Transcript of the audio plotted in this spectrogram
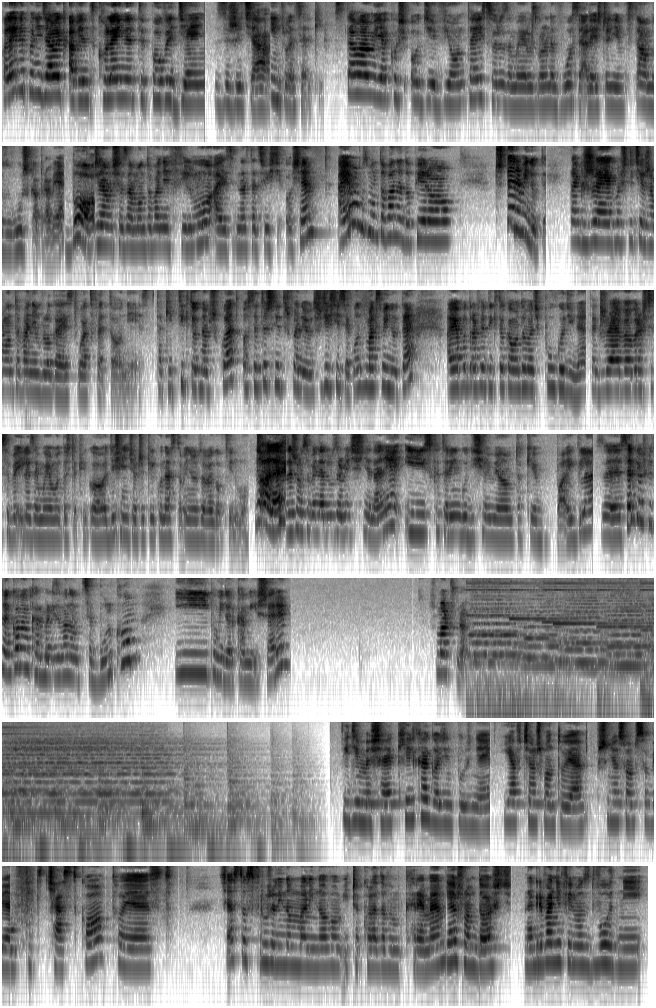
Kolejny poniedziałek, a więc kolejny typowy dzień z życia influencerki. Wstałam jakoś o dziewiątej, sorry za moje rozwalone włosy, ale jeszcze nie wstałam z łóżka prawie, bo wzięłam się za montowanie filmu, a jest 11.38, a ja mam zmontowane dopiero 4 minuty. Także jak myślicie, że montowanie vloga jest łatwe, to nie jest. Taki TikTok na przykład ostatecznie trwa, nie wiem, 30 sekund, maks minutę, a ja potrafię TikToka montować pół godziny. Także wyobraźcie sobie, ile zajmuje montaż takiego 10 czy kilkunastominutowego filmu. No ale zeszłam sobie na dół zrobić śniadanie i z cateringu dzisiaj miałam takie bajgle z serkiem śmietankowym, karmelizowaną cebulką i pomidorkami sherry. Smaczne. Widzimy się kilka godzin później. Ja wciąż montuję. Przyniosłam sobie fit ciastko. To jest ciasto z frużeliną malinową i czekoladowym kremem. Ja już mam dość. Nagrywanie filmu z dwóch dni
